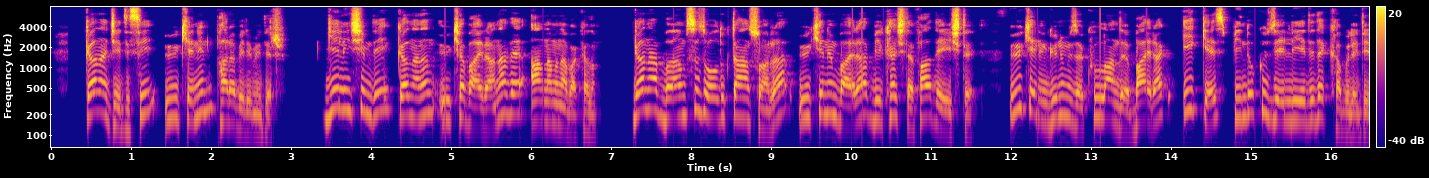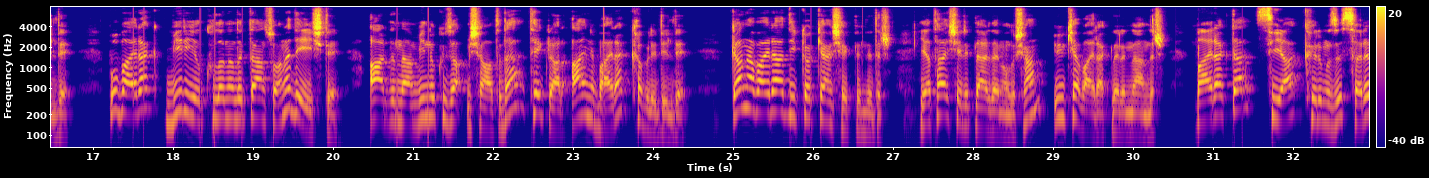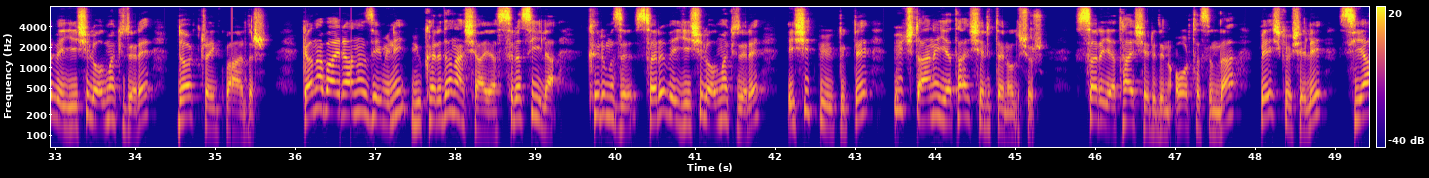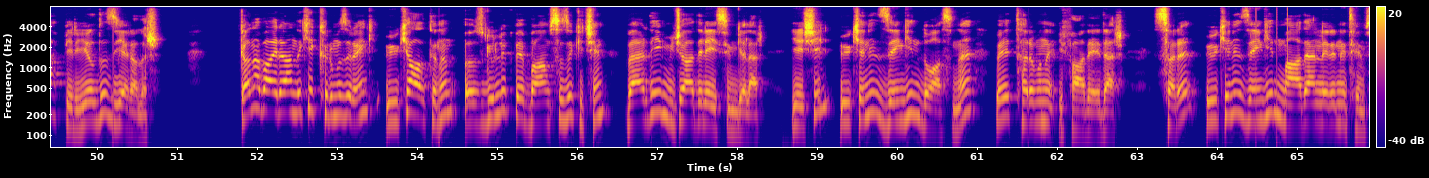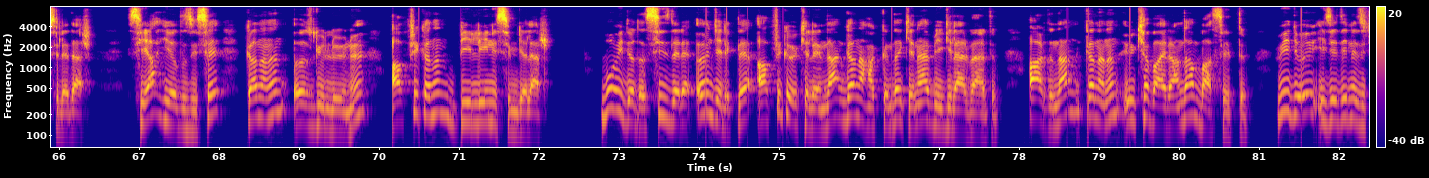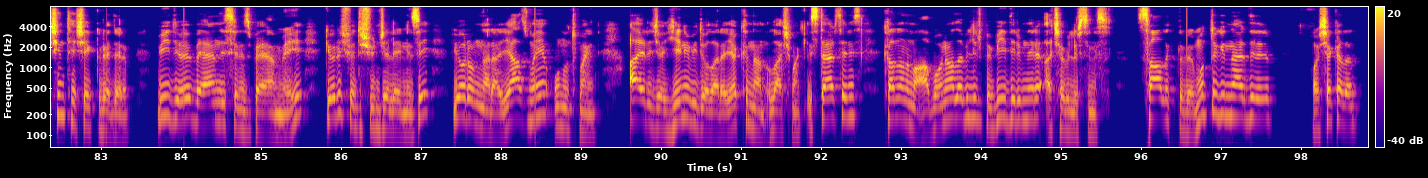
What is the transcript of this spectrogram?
Gana cedisi ülkenin para birimidir. Gelin şimdi Gana'nın ülke bayrağına ve anlamına bakalım. Gana bağımsız olduktan sonra ülkenin bayrağı birkaç defa değişti. Ülkenin günümüze kullandığı bayrak ilk kez 1957'de kabul edildi. Bu bayrak bir yıl kullanıldıktan sonra değişti. Ardından 1966'da tekrar aynı bayrak kabul edildi. Gana bayrağı dikdörtgen şeklindedir. Yatay şeritlerden oluşan ülke bayraklarındandır. Bayrakta siyah, kırmızı, sarı ve yeşil olmak üzere dört renk vardır. Gana bayrağının zemini yukarıdan aşağıya sırasıyla kırmızı, sarı ve yeşil olmak üzere eşit büyüklükte 3 tane yatay şeritten oluşur. Sarı yatay şeridin ortasında 5 köşeli siyah bir yıldız yer alır. Gana bayrağındaki kırmızı renk ülke halkının özgürlük ve bağımsızlık için verdiği mücadele simgeler. Yeşil ülkenin zengin doğasını ve tarımını ifade eder. Sarı ülkenin zengin madenlerini temsil eder. Siyah yıldız ise Gana'nın özgürlüğünü, Afrika'nın birliğini simgeler. Bu videoda sizlere öncelikle Afrika ülkelerinden Gana hakkında genel bilgiler verdim. Ardından Gana'nın ülke bayrağından bahsettim. Videoyu izlediğiniz için teşekkür ederim. Videoyu beğendiyseniz beğenmeyi, görüş ve düşüncelerinizi yorumlara yazmayı unutmayın. Ayrıca yeni videolara yakından ulaşmak isterseniz kanalıma abone olabilir ve bildirimleri açabilirsiniz. Sağlıklı ve mutlu günler dilerim. Hoşçakalın.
